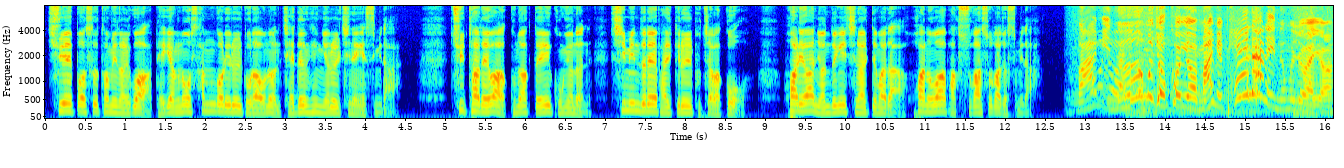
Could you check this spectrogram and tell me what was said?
시외버스 터미널과 백양로 삼거리를 돌아오는 제등 행렬을 진행했습니다. 취타대와 군악대의 공연은 시민들의 발길을 붙잡았고 화려한 연등이 지날 때마다 환호와 박수가 쏟아졌습니다. 마음이 너무 좋고요. 마음이 편안해 너무 좋아요.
